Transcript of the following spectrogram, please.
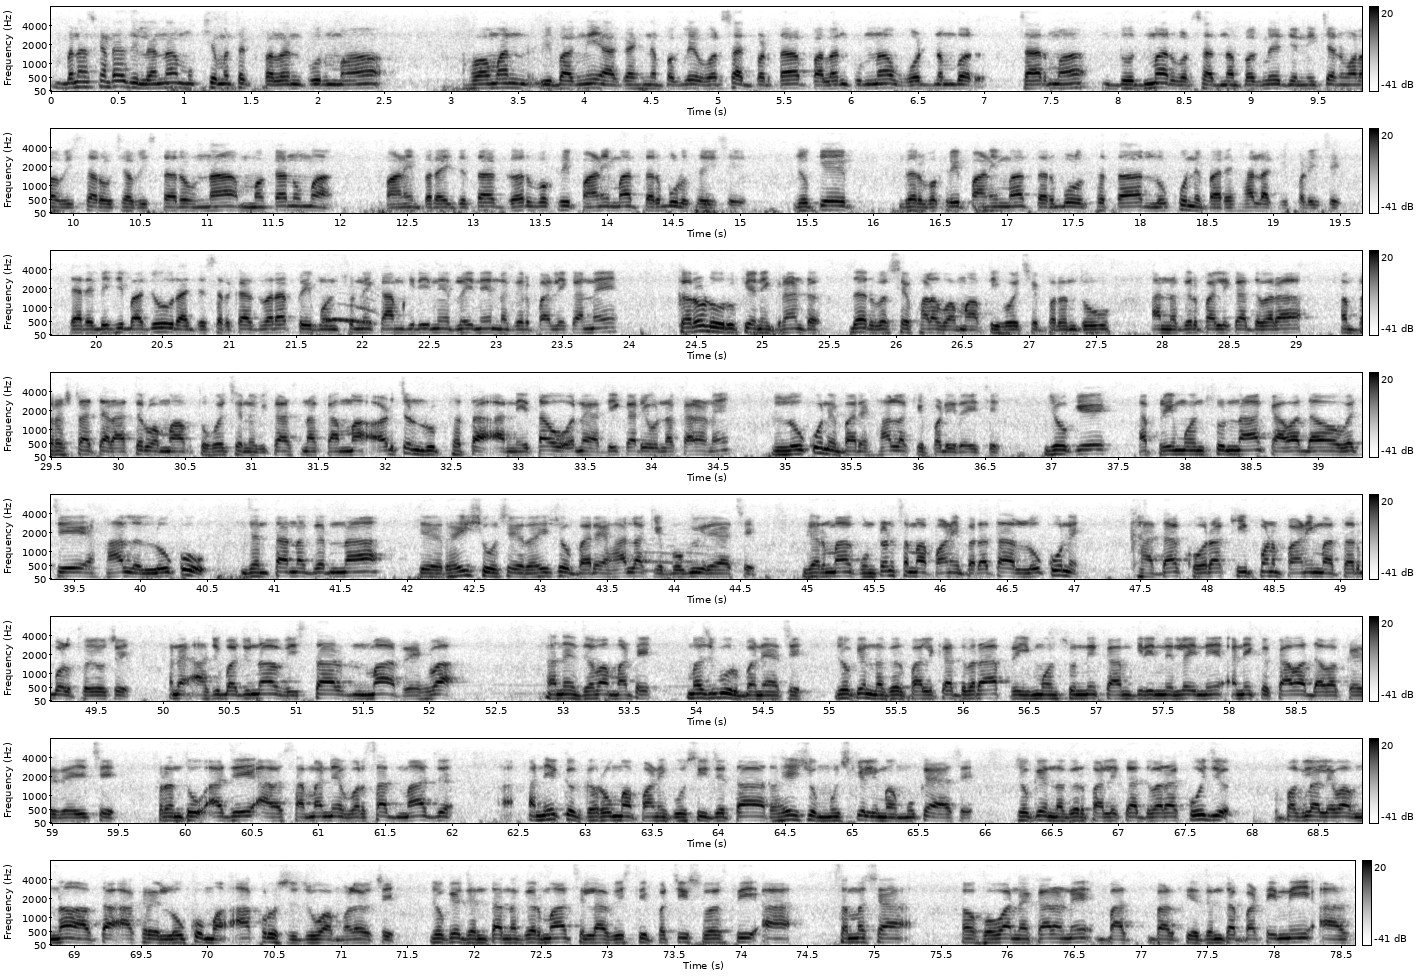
બનાસકાંઠા જિલ્લાના મુખ્ય મથક પાલનપુરમાં હવામાન વિભાગની આગાહીના પગલે વરસાદ પડતા પાલનપુરના વોર્ડ નંબર ચારમાં ધોધમાર વરસાદના પગલે જે નીચાણવાળા વિસ્તારો છે વિસ્તારોના મકાનોમાં પાણી ભરાઈ જતા ઘર વખરી પાણીમાં તરબોળ થઈ છે. જોકે ઘર વખરી પાણીમાં તરબોળ થતાં લોકોને ભારે હાલાકી પડી છે. ત્યારે બીજી બાજુ રાજ્ય સરકાર દ્વારા પ્રી મોન્સૂનની કામગીરીને લઈને નગરપાલિકાને કરોડો રૂપિયાની ગ્રાન્ટ દર વર્ષે ફાળવવામાં આવતી હોય છે. પરંતુ આ નગરપાલિકા દ્વારા ભ્રષ્ટાચાર આચરવામાં આવતો હોય છે અને વિકાસના કામમાં અડચણરૂપ થતા આ નેતાઓ અને અધિકારીઓના કારણે લોકોને ભારે હાલાકી પડી રહી છે. જો કે આ પ્રી મોન્સૂનના કાવા વચ્ચે હાલ લોકો જનતાનગરના જે રહીશો છે, રહીશો ભારે હાલાકી ભોગવી રહ્યા છે. ઘરમાં ઘૂંટણસમાં પાણી ભરાતા લોકોને ખાધા ખોરાકી પણ પાણીમાં તરબળ થયો છે અને આજુબાજુના વિસ્તારમાં રહેવા અને જવા માટે મજબૂર બન્યા છે. જો કે નગરપાલિકા દ્વારા પ્રી મોન્સૂનની કામગીરીને લઈને અનેક કાવા દાવા કરી રહી છે. પરંતુ આજે આ સામાન્ય વરસાદમાં જ અનેક ઘરોમાં પાણી ઘૂસી જતા રહીશો મુશ્કેલીમાં મુકાયા છે. જોકે નગરપાલિકા દ્વારા કોઈ જ પગલાં લેવા ન આવતા આખરે લોકોમાં આક્રોશ જોવા મળ્યો છે. જોકે જનતા જનતાનગરમાં છેલ્લા વીસથી પચીસ વર્ષથી આ સમસ્યા હોવાને કારણે ભારતીય જનતા પાર્ટીની આ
